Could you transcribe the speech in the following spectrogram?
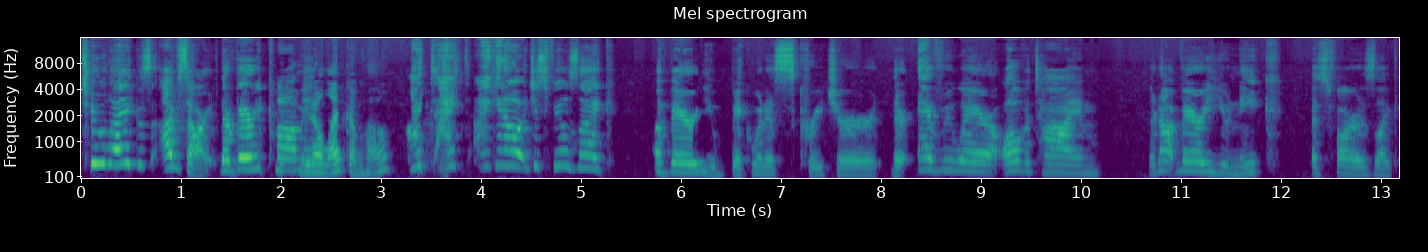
two legs. I'm sorry, they're very common. You don't like them, huh? I, I, I, you know, it just feels like a very ubiquitous creature. They're everywhere all the time. They're not very unique as far as like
